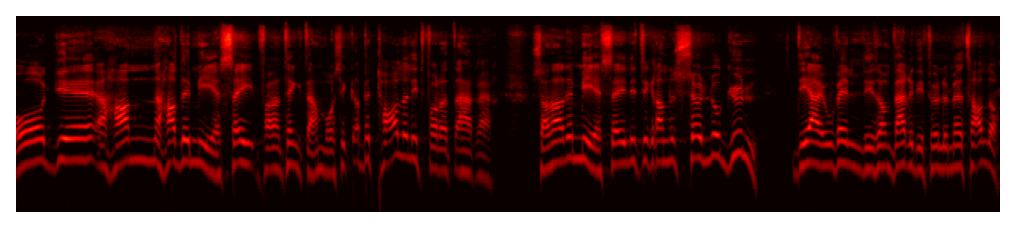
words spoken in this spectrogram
Og eh, han hadde med seg for han tenkte han må sikkert betale litt for dette. her. Så han hadde med seg litt grann sølv og gull. Det er jo veldig sånn, verdifulle metaller.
